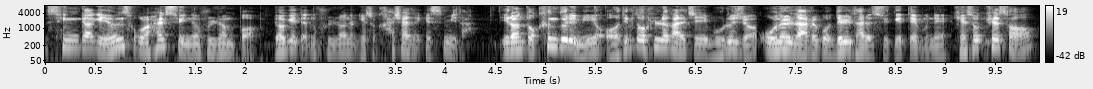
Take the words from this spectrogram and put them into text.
생각의 연속을 할 수 있는 훈련법, 여기에 대한 훈련을 계속 하셔야 되겠습니다. 이런 또 큰 그림이 어디로 흘러갈지 모르죠. 오늘 다르고 내일 다를 수 있기 때문에 계속해서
